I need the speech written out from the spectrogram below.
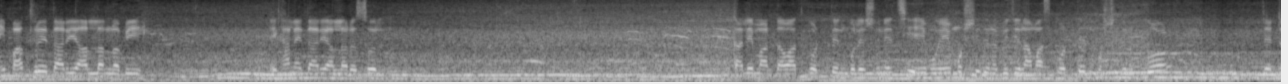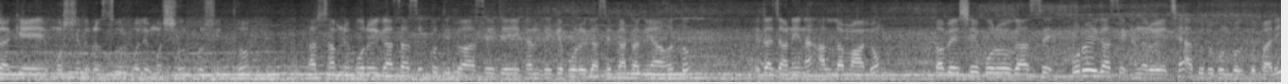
এই পাথরে দাঁড়িয়ে আল্লাহ নবী, এখানে দাঁড়িয়ে আল্লাহ রসুল কালেমার দাওয়াত করতেন বলে শুনেছি এবং এই মসজিদে যে নামাজ পড়তেন। মসজিদের উপর যেটাকে মসজিদুর রসুল বলে মশহুর প্রসিদ্ধ। তার সামনে বড়ই গাছ আছে, কথিত আছে যে এখান থেকে বড়ই গাছে কাটা নেওয়া হতো। এটা জানি না, আল্লাহ মালুম। তবে সে বড় গাছে বড়ই গাছ এখানে রয়েছে, এতটুকুন বলতে পারি।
